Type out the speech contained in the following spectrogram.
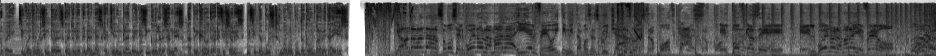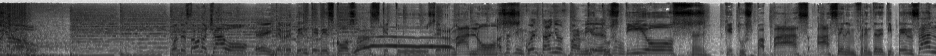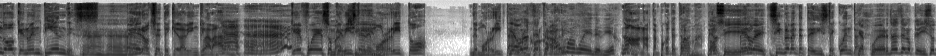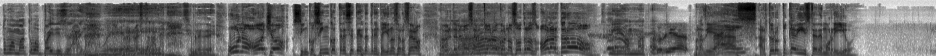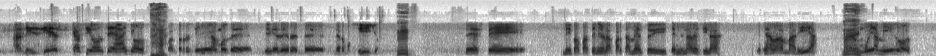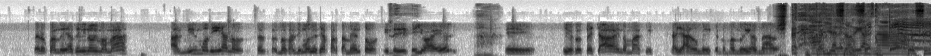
AroPay. 50% de descuento en el primer mes requiere un plan de 25 dólares al mes. Aplican otras restricciones. Visita boostmobile.com para detalles. ¿Qué onda, banda? Somos el bueno, la mala y el feo y te invitamos a escuchar nuestro podcast. El podcast de El bueno, la mala y el feo. ¡Puro show! Cuando está uno chavo, de repente ves cosas que tus hermanos, Hace 50 años para mí que de tus eso. tíos, Ey. Que tus papás hacen enfrente de ti pensando que no entiendes. Ajá. Pero se te queda bien clavado. ¿Qué fue eso que viste de morrito? De morrita, Y a lo ahora mejor te trauma, güey, de viejo. No, no, tampoco te trauma. No, Pero, sí, pero simplemente te diste cuenta. ¿Te acuerdas de lo que hizo tu mamá, tu papá? Y dices, ay, güey. Pero no es trauma. Simplemente. 1-855-370-3100. A ver, Mamá. tenemos a Arturo con nosotros. Hola, Arturo. Mi mamá. Buenos días. Buenos días. Arturo, ¿tú qué viste de morrillo, güey? A mis 10, casi 11 años, Ajá. cuando recién llegamos de, llegué de, de- de Hermosillo, Mm. de este, mi papá tenía un apartamento y tenía una vecina que se llama María. Eran muy amigos, pero cuando ya se vino mi mamá, al mismo día nos, nos salimos de ese apartamento y le dije yo a él eh, que yo sospechaba y nomás callado me dije, nomás no digas nada. Cállese no digas nada. Pues sí.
